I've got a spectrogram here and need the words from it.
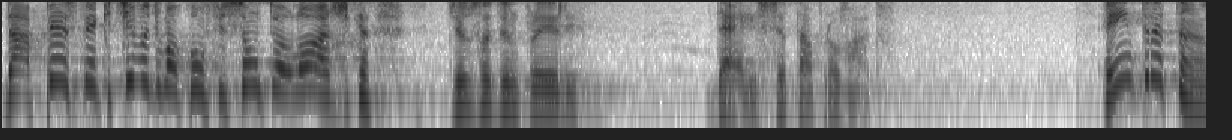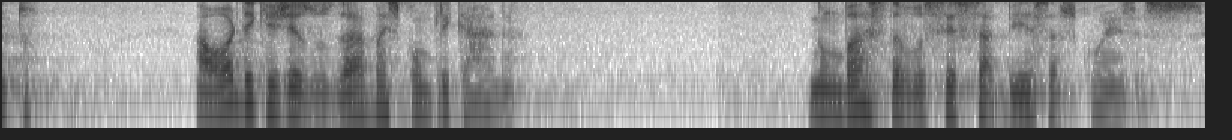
Da perspectiva de uma confissão teológica, Jesus está dizendo para ele: 10, você está aprovado. Entretanto, a ordem que Jesus dá é mais complicada. Não basta você saber essas coisas.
